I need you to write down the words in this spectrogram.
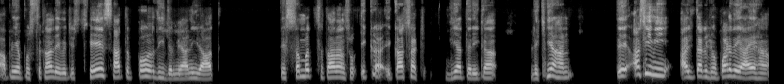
ਆਪਣੀਆਂ ਪੁਸਤਕਾਂ ਦੇ ਵਿੱਚ 6-7 ਪੋਹ ਦੀ ਦਰਮਿਆਨੀ ਰਾਤ ਤੇ ਸੰਮਤ 1761 ਦੀਆਂ ਤਰੀਕਾਂ ਲਿਖੀਆਂ ਹਨ ਤੇ ਅਸੀਂ ਵੀ ਅੱਜ ਤੱਕ ਜੋ ਪੜ੍ਹਦੇ ਆਏ ਹਾਂ,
